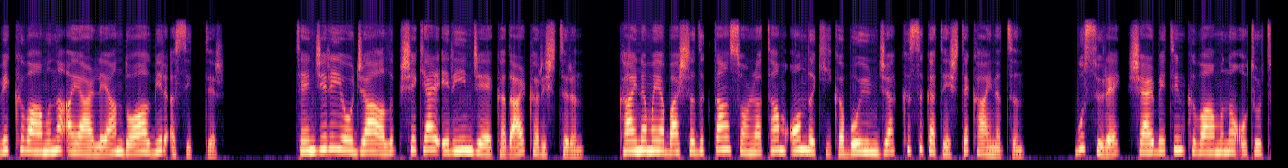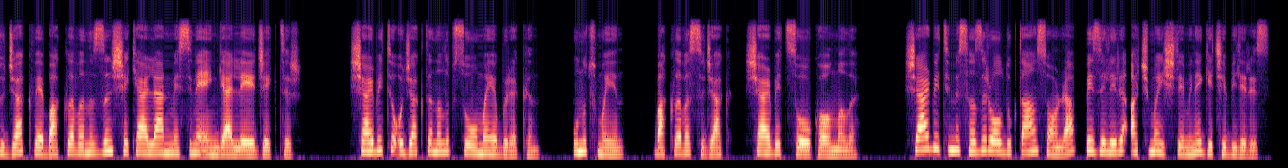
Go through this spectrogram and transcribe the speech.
ve kıvamını ayarlayan doğal bir asittir. Tencereyi ocağa alıp şeker eriyinceye kadar karıştırın. Kaynamaya başladıktan sonra tam 10 dakika boyunca kısık ateşte kaynatın. Bu süre, şerbetin kıvamını oturtacak ve baklavanızın şekerlenmesini engelleyecektir. Şerbeti ocaktan alıp soğumaya bırakın. Unutmayın, baklava sıcak, şerbet soğuk olmalı. Şerbetimiz hazır olduktan sonra bezeleri açma işlemine geçebiliriz.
